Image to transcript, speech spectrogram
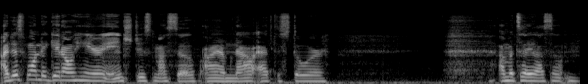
I just wanted to get on here and introduce myself. I am now at the store. I'm to tell y'all something.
